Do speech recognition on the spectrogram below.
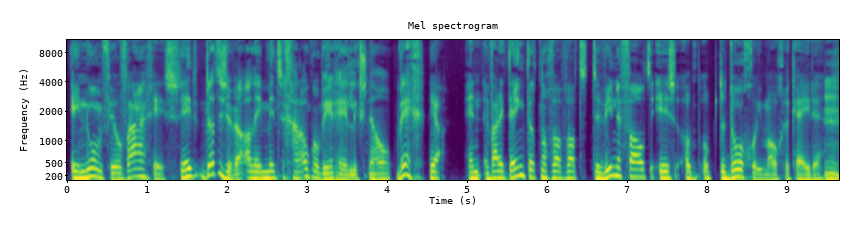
enorm veel vraag is. Nee, dat is er wel. Alleen mensen gaan ook wel weer redelijk snel weg. Ja. En waar ik denk dat nog wel wat te winnen valt, is op, op de doorgroeimogelijkheden. Mm.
